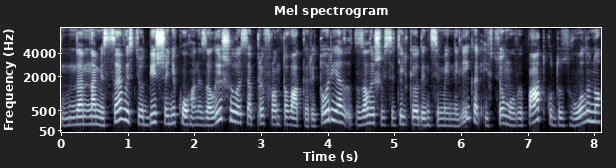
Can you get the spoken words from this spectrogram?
На, на місцевості от більше нікого не залишилося. Прифронтова територія залишився тільки один сімейний лікар, і в цьому випадку дозволено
